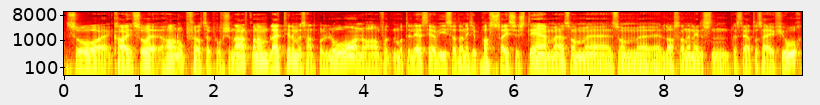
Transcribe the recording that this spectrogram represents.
så, Kai, så har han oppført seg profesjonelt, men han ble til og med sendt på lån, og han fått, måtte lese i avisa at han ikke passa i systemet, som, eh, som eh, Lars Arne Nilsen presterte å si i fjor.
